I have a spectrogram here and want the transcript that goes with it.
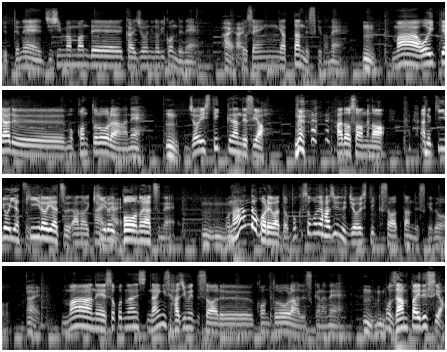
言ってね、自信満々で会場に乗り込んでね、はいはい。予選やったんですけどね、うん。まあ置いてあるもうコントローラーがね、うん。ジョイスティックなんですよ。ハドソンの。あの黄色いやつ。黄色いやつ、あの黄色いはい。はい棒のやつね、うんうんうん。もうなんだこれはと、僕そこで初めてジョイスティック触ったんですけど、はい。まあね、そこで何し何せ初めて触るコントローラーですからね、うんうん。もう惨敗ですよ。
